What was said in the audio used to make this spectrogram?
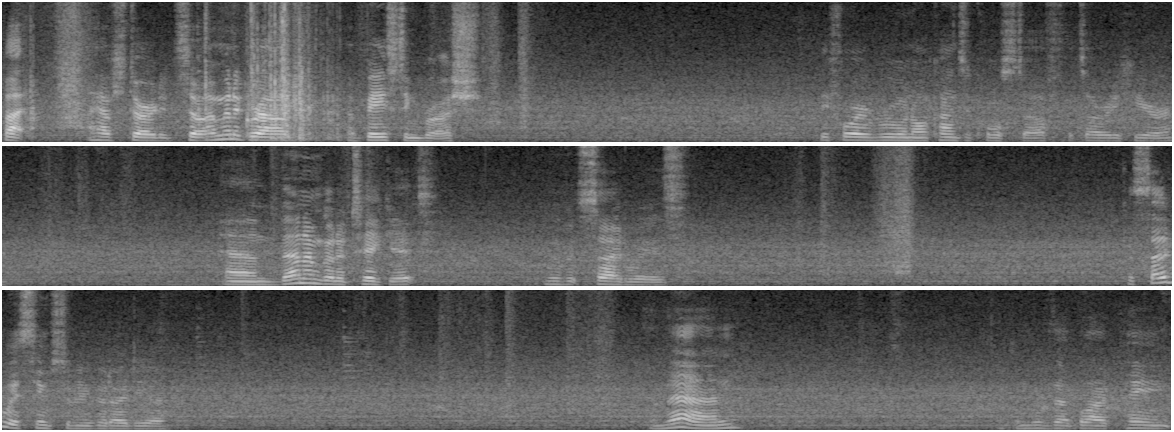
But I have started. So I'm going to grab a basting brush before I ruin all kinds of cool stuff that's already here. And then I'm going to take it, move it sideways. Because sideways seems to be a good idea. And then I can move that black paint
